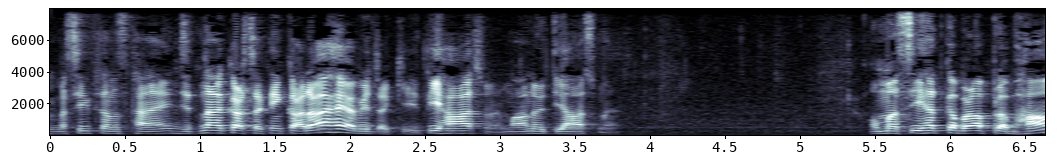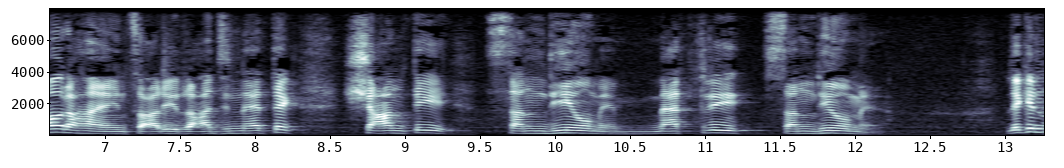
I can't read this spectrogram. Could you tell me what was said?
मसीह संस्थाएँ जितना कर सकती हैं, करा है अभी तक की इतिहास में, मानव इतिहास में। और मसीहत का बड़ा प्रभाव रहा है इन सारी राजनीतिक शांति संधियों में, मैत्री संधियों में। लेकिन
